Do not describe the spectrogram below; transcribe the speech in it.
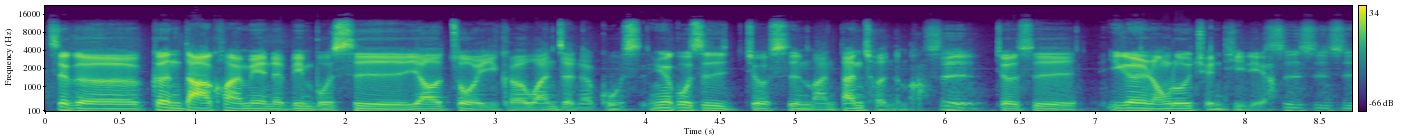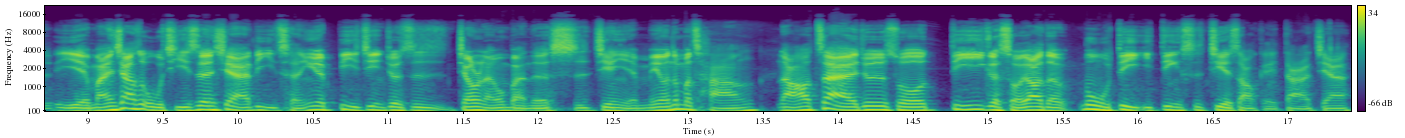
这个更大块面。面的，并不是要做一个完整的故事，因为故事就是蛮单纯的嘛，是。就是一个人融入群体里，是是是，也蛮像是武崎生现在历程，因为毕竟就是加入乃木坂的时间也没有那么长，然后再来就是说，第一个首要的目的一定是介绍给大家，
